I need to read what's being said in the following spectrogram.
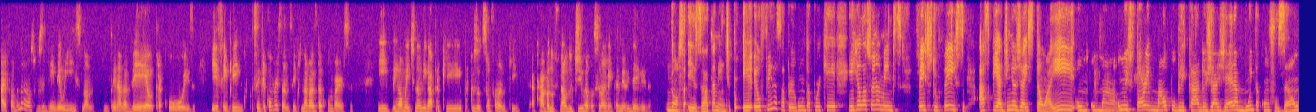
Aí eu falava, não, se você entendeu isso, não, não tem nada a ver, é outra coisa. E sempre, sempre conversando, sempre na base da conversa. E realmente não ligar para o que, que os outros estão falando, que acaba no final do dia o relacionamento é meu e dele, né? Nossa, exatamente. Eu fiz essa pergunta porque em relacionamentos face to face, as piadinhas já estão aí, um, uma, uhum. um story mal publicado já gera muita confusão.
